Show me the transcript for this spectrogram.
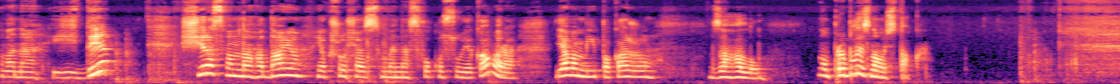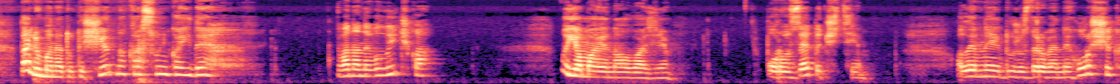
вона йде. Ще раз вам нагадаю, якщо зараз в мене сфокусує камера, я вам її покажу загалом. Ну, приблизно ось так. Далі в мене тут ще одна красунька йде. Вона невеличка. Ну, я маю на увазі по розеточці, але в неї дуже здоровенний горщик.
